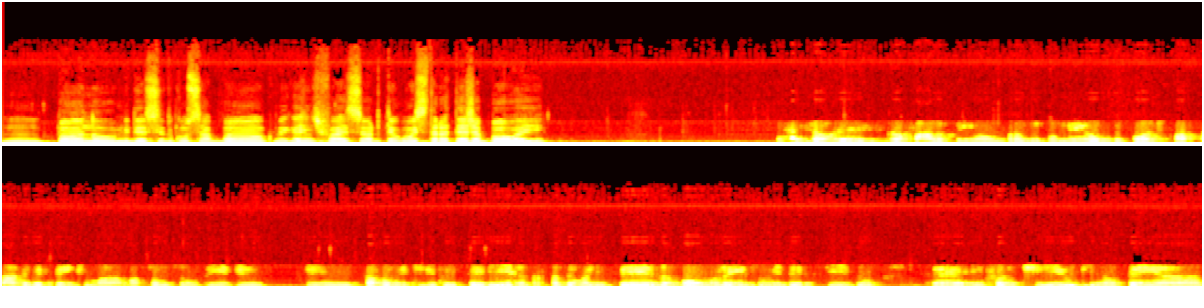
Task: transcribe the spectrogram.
um pano umedecido com sabão? Como é que a gente faz? A senhora tem alguma estratégia boa aí? Então, é isso que eu falo. Assim, um produto neutro pode passar, de repente, uma, uma soluçãozinha de de sabonete de glicerina para fazer uma limpeza, ou um lenço umedecido é, infantil que não tenha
